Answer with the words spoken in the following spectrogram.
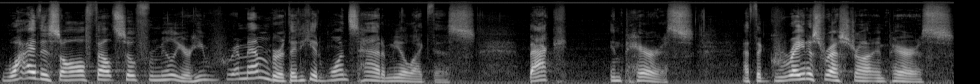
why this all felt so familiar. He remembered that he had once had a meal like this back in Paris at the greatest restaurant in Paris.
